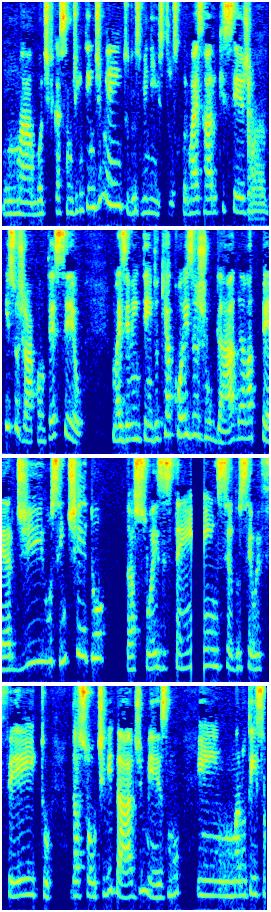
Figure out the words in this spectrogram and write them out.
Uma modificação de entendimento dos ministros, por mais raro que seja, isso já aconteceu. Mas eu entendo que a coisa julgada ela perde o sentido da sua existência, do seu efeito, da sua utilidade mesmo em manutenção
